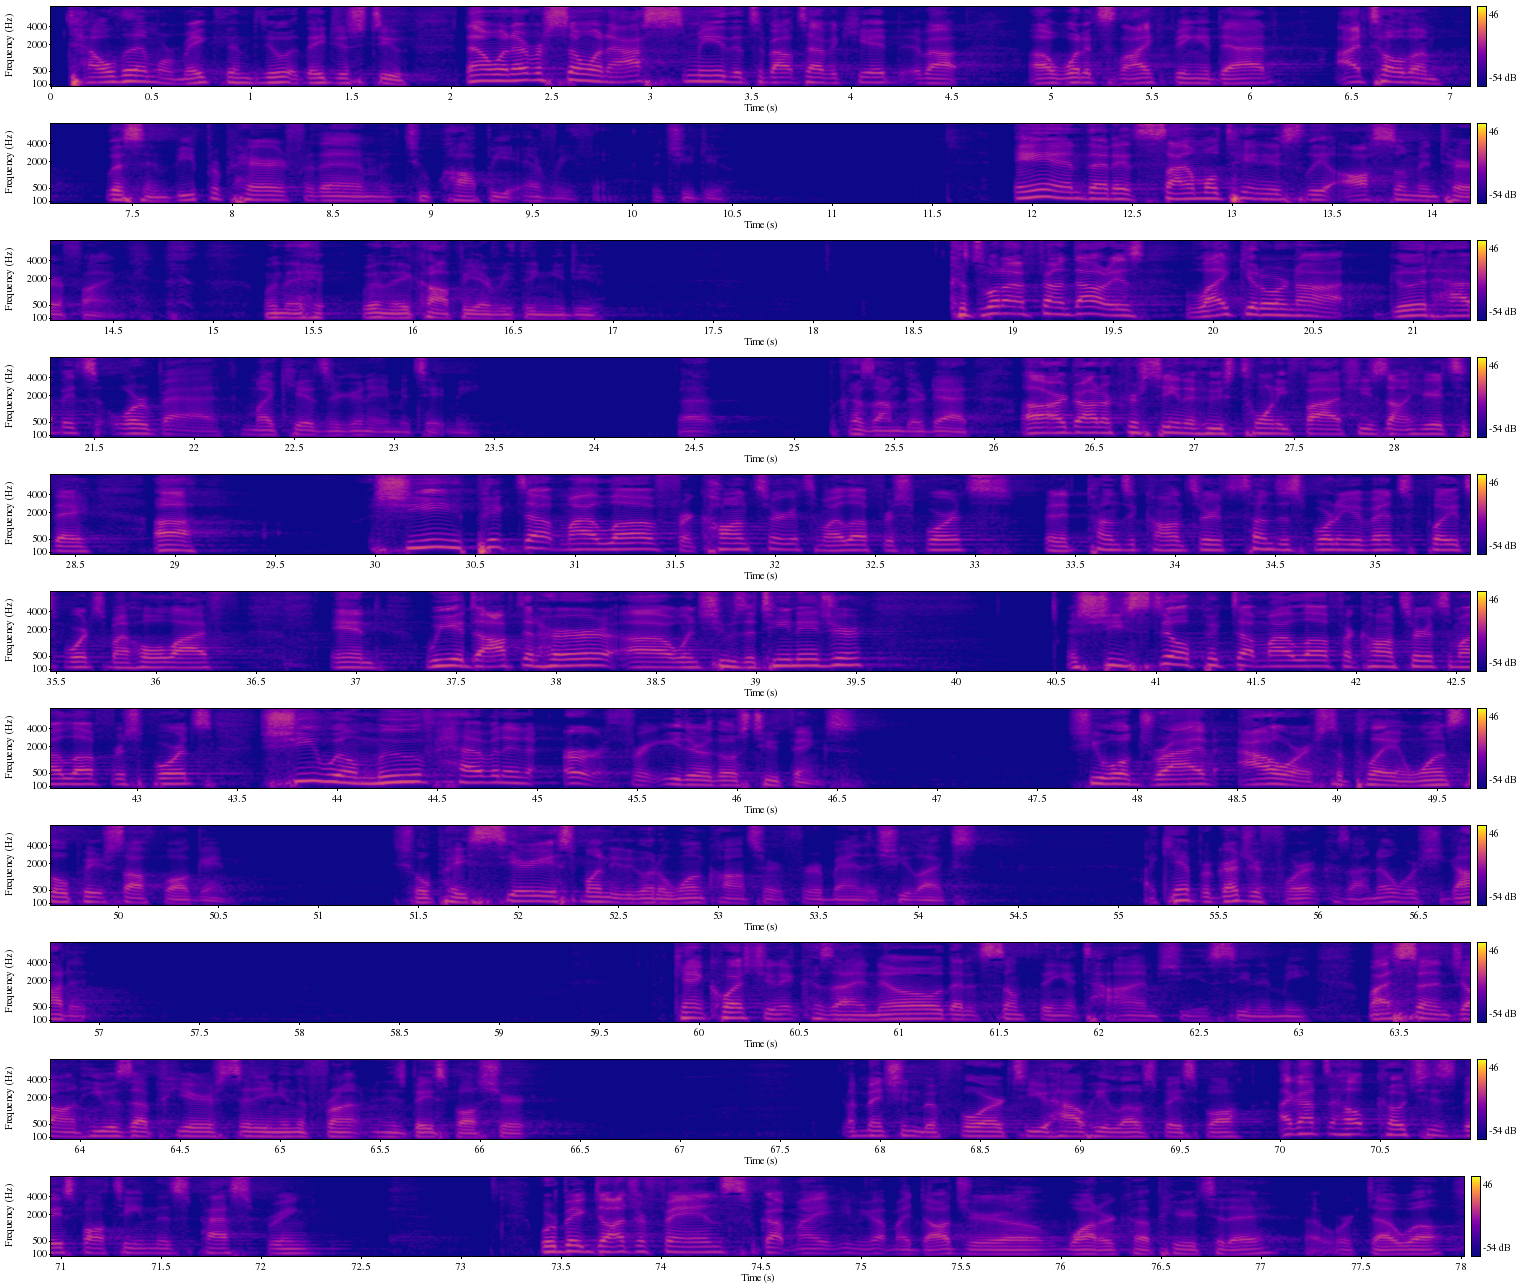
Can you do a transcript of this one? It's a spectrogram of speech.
tell them or make them do it, they just do. Now, whenever someone asks me that's about to have a kid about uh, what it's like being a dad, I tell them, listen, be prepared for them to copy everything that you do. And that it's simultaneously awesome and terrifying when they, when they copy everything you do. Because what I've found out is, like it or not, good habits or bad, my kids are going to imitate me. That because I'm their dad. Uh, our daughter Christina, who's 25, she's not here today. Uh, she picked up my love for concerts, my love for sports. Been at tons of concerts, tons of sporting events. Played sports my whole life, and we adopted her uh, when she was a teenager. And she still picked up my love for concerts and my love for sports. She will move heaven and earth for either of those two things. She will drive hours to play in one slow pitch softball game. She'll pay serious money to go to one concert for a band that she likes. I can't begrudge her for it because I know where she got it. I can't question it because I know that it's something at times she has seen in me. My son John, he was up here sitting in the front in his baseball shirt. I mentioned before to you how he loves baseball. I got to help coach his baseball team this past spring. We're big Dodger fans. We got my even got my Dodger uh, water cup here today. That worked out well.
